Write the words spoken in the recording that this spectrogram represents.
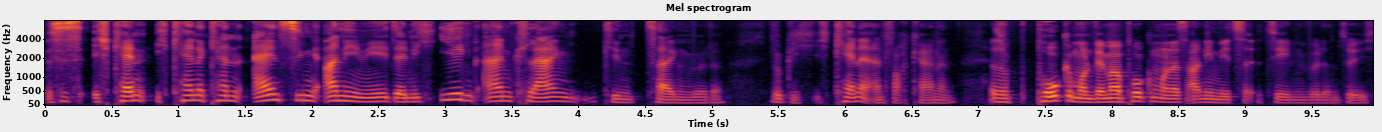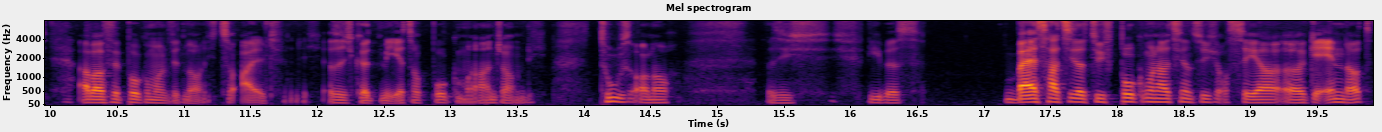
es ist, ich, kenn, ich kenne keinen einzigen Anime, den ich irgendein Kleinkind zeigen würde. Wirklich, ich kenne einfach keinen. Also Pokémon, wenn man Pokémon als Anime zählen würde, natürlich. Aber für Pokémon wird man auch nicht so alt, finde ich. Also ich könnte mir jetzt auch Pokémon anschauen und ich tue es auch noch. Also ich, ich liebe es. Wobei es hat sich natürlich, Pokémon hat sich natürlich auch sehr äh, geändert.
